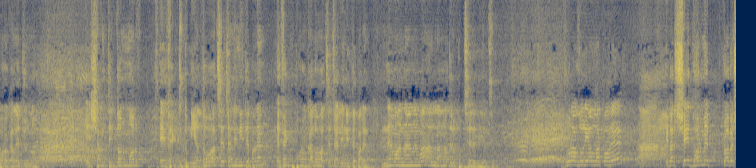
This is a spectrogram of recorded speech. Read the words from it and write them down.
পরকালের জন্য? এই শান্তির ধর্মর এফেক্ট দুনিয়াতেও আছে, চালিয়ে নিতে পারেন। এফেক্ট পরকালেও আছে, চালিয়ে নিতে পারেন। নেওয়া না নেওয়া আল্লাহ আমাদের উপর ছেড়ে দিয়েছে। জোরাজোরি আল্লাহ করে। এবার সেই ধর্মে প্রবেশ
